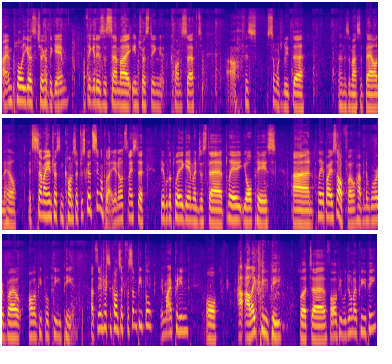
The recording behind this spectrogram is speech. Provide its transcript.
I implore you guys to check out the game. I think it is a semi-interesting concept. Ah, there's so much loot there. And there's a massive bear on the hill. It's a semi-interesting concept, just good single player, you know? It's nice to be able to play a game and just uh, play at your pace and play it by yourself without having to worry about other people PvPing. That's an interesting concept for some people, in my opinion. Or, I, I like PvP, but uh, for other people who don't like PvP,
